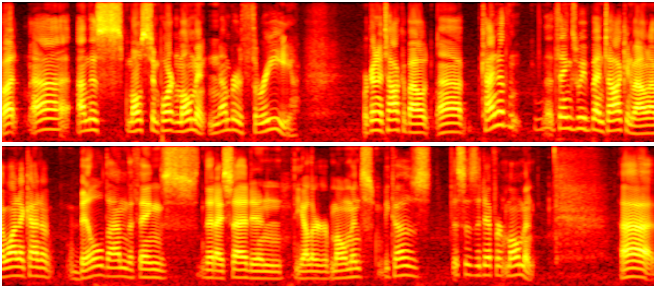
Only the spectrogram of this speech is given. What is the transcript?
But uh, on this most important moment, number three, we're going to talk about uh, kind of the things we've been talking about. I want to kind of build on the things that I said in the other moments because this is a different moment. Uh,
